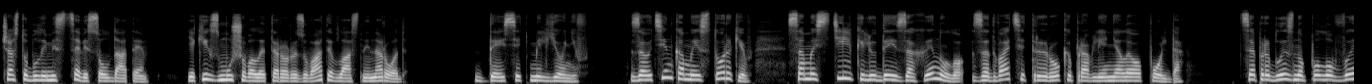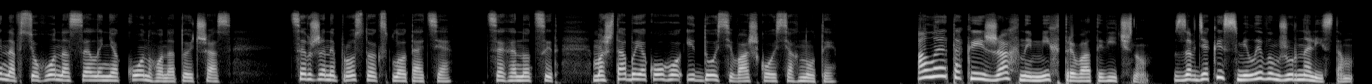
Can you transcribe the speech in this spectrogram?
часто були місцеві солдати, яких змушували тероризувати власний народ. 10 мільйонів. За оцінками істориків, саме стільки людей загинуло за 23 роки правління Леопольда. Це приблизно половина всього населення Конго на той час. Це вже не просто експлуатація, це геноцид, масштаби якого і досі важко осягнути. Але такий жах не міг тривати вічно. Завдяки сміливим журналістам,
